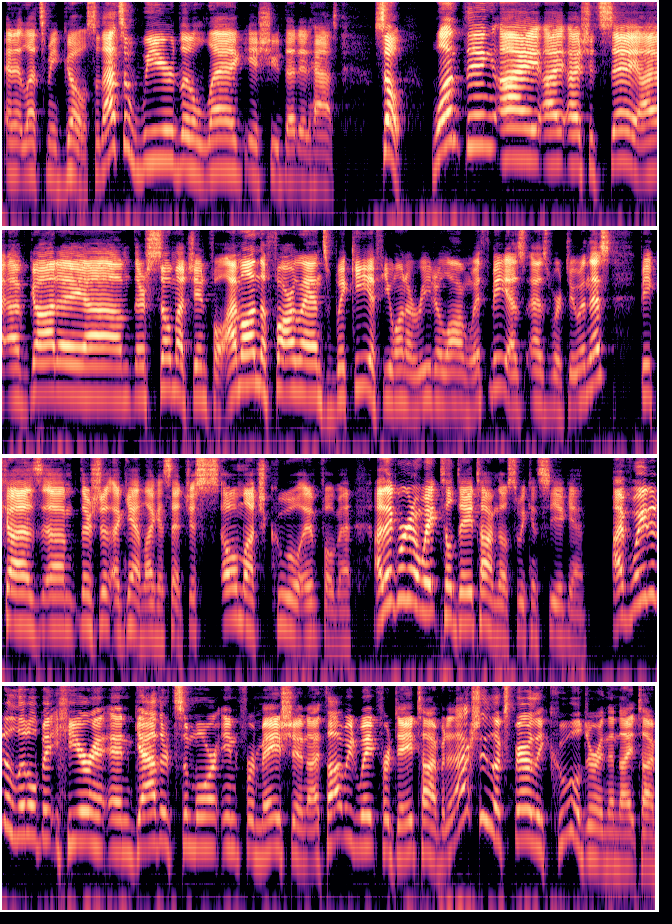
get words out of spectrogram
and it lets me go. So that's a weird little lag issue that it has. So one thing I, I, I should say, I, have got a, um, there's so much info. I'm on the Farlands wiki if you want to read along with me as, as we're doing this, because um, there's just, again, like I said, just so much cool info, man. I think we're going to wait till daytime, though, so we can see again. I've waited a little bit here and, gathered some more information. I thought we'd wait for daytime, but it actually looks fairly cool during the nighttime.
